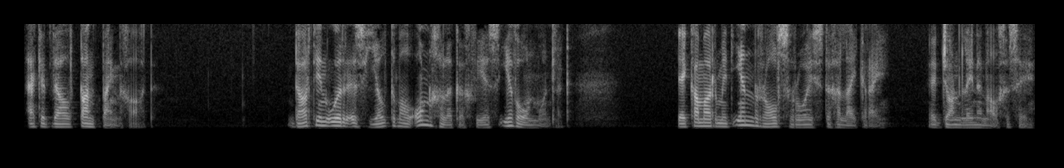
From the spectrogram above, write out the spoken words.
ek het wel tandpyn gehad. Daarteenoor is heeltemal ongelukkig wees ewe onmoontlik. Jy kan maar met een Rolls-Royce te gelyk ry, het John Lennon al gesê.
